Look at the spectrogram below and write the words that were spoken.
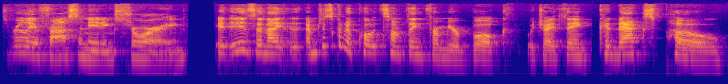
It's really a fascinating story. It is, and I I'm just going to quote something from your book, which I think connects Poe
